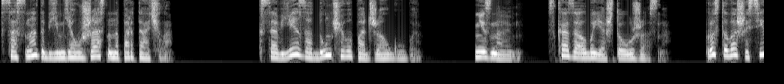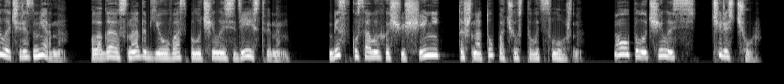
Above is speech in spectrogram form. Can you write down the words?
Со снадобьем я ужасно напортачила. Ксавье задумчиво поджал губы. «Не знаю. Сказал бы я, что ужасно. Просто ваша сила чрезмерна. Полагаю, снадобье у вас получилось действенным. Без вкусовых ощущений тошноту почувствовать сложно но получилось чересчур.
